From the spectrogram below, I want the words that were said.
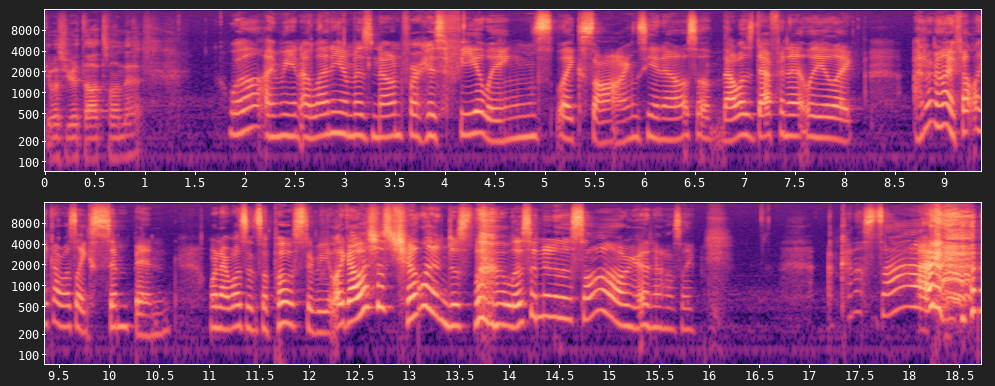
give us your thoughts on that. Well, I mean, Illenium is known for his feelings, like songs, you know? So that was definitely like, I don't know, I felt like I was like simping when I wasn't supposed to be. Like, I was just chilling, just listening to the song. And I was like, I'm kind of sad.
